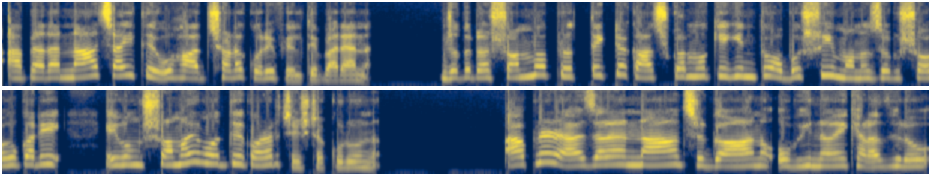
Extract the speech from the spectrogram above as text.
আপনারা না চাইতেও হাতছাড়া করে ফেলতে পারেন। যতটা সম্ভব প্রত্যেকটা কাজকর্মকে কিন্তু অবশ্যই মনোযোগ সহকারে এবং সময়ের মধ্যে করার চেষ্টা করুন। আপনারা যারা নাচ, গান, অভিনয়, খেলাধুলো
